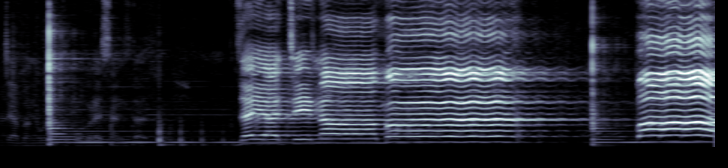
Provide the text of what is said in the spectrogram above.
भगवंत सांगतात. जयाचे नाम पापनासी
